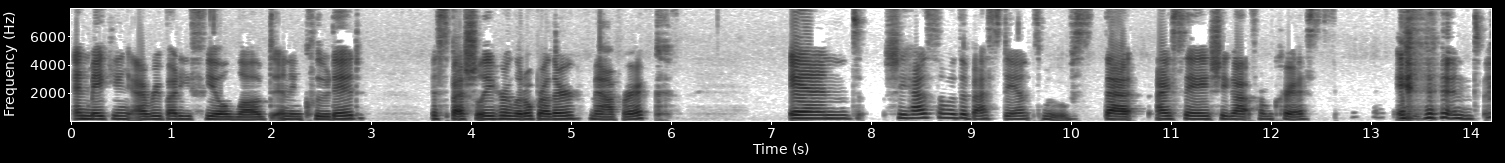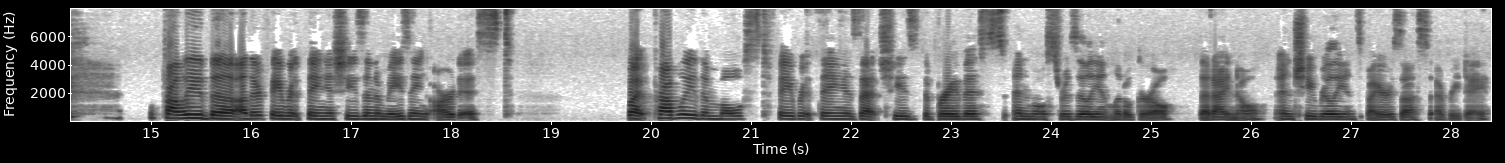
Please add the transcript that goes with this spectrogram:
and making everybody feel loved and included especially her little brother, Maverick. And she has some of the best dance moves that I say she got from Chris. And probably the other favorite thing is she's an amazing artist. But probably the most favorite thing is that she's the bravest and most resilient little girl that I know. And she really inspires us every day.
